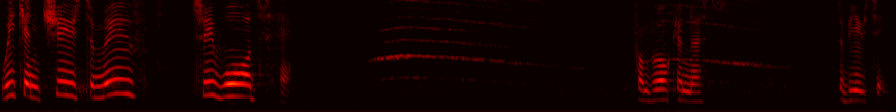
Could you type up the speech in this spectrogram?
We can choose to move towards Him. From brokenness to beauty.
